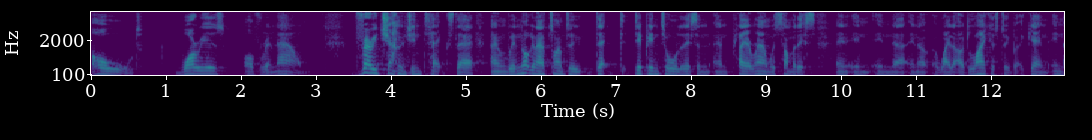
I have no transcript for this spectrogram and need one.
old, warriors of renown. Very challenging text there, and we're not going to have time to dip into all of this and, and play around with some of this in, in, in, uh, in a, a, way that I'd like us to. But again, in,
